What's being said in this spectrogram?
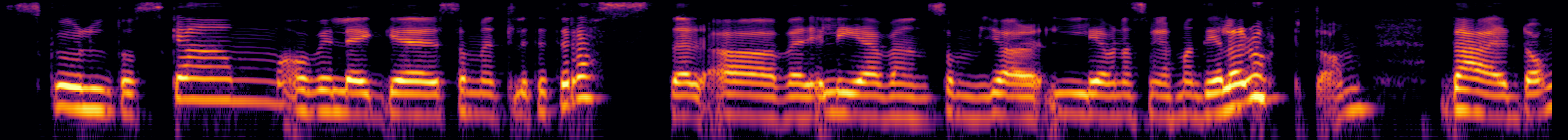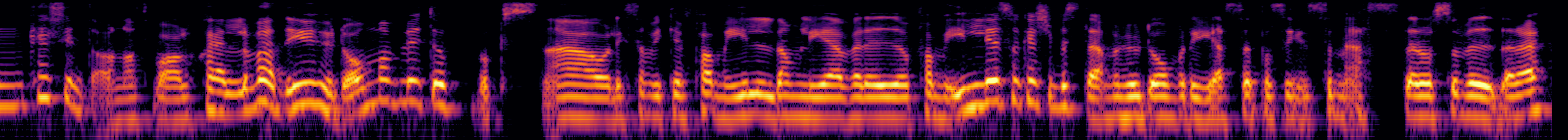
skuld och skam och vi lägger som ett litet raster över eleven som gör, eleverna som gör att man delar upp dem. Där de kanske inte har något val själva. Det är ju hur de har blivit uppvuxna och liksom vilken familj de lever i och familjer som kanske bestämmer hur de reser på sin semester och så vidare.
